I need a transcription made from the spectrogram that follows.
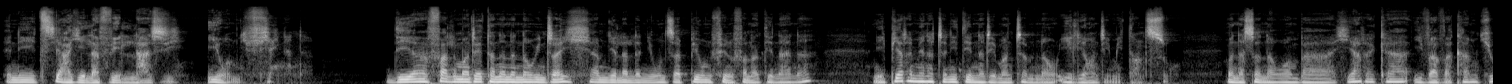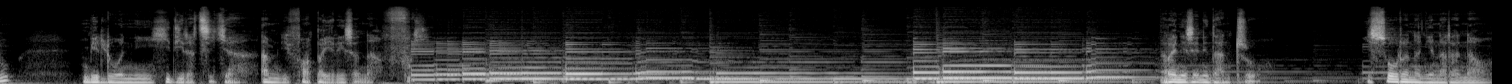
ny tsy hahela velona azy eo amin'ny fiainana. Dia faly mandray tanananao indray amin'ny alalan'ny onjam-peon'ny feno fanantenana ny mpiara-mianatra ny Tenin'Andriamanitra aminao Eliandry Mitansoa. Manasa anao aho mba hiaraka hivavaka amiko mialohan'ny hidirantsika amin'ny fampaherezana fohy. Rainay izay any an-danitro isaorana ny anaranao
